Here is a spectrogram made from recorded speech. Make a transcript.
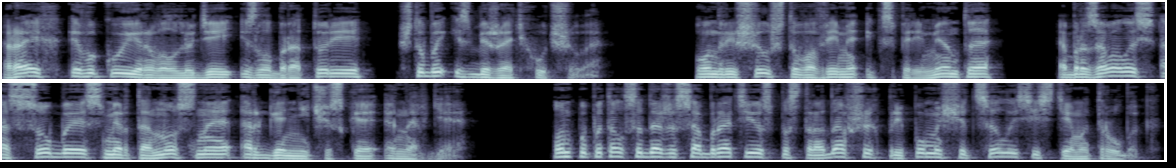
Райх эвакуировал людей из лаборатории, чтобы избежать худшего. Он решил, что во время эксперимента образовалась особая смертоносная органическая энергия. Он попытался даже собрать ее с пострадавших при помощи целой системы трубок.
